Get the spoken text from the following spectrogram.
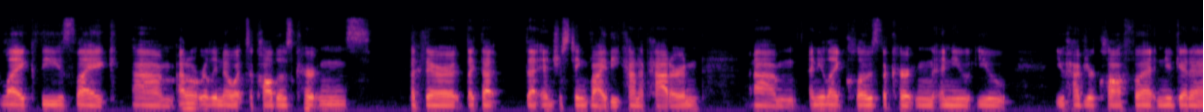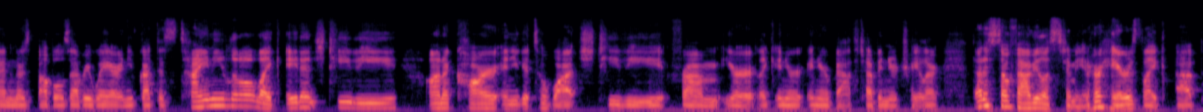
like these like um i don't really know what to call those curtains but they're like that that interesting vibey kind of pattern. Um and you like close the curtain and you you you have your claw foot and you get in and there's bubbles everywhere and you've got this tiny little like eight inch tv on a cart and you get to watch tv from your like in your in your bathtub in your trailer that is so fabulous to me and her hair is like up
